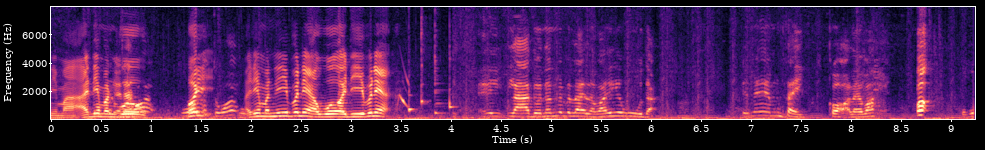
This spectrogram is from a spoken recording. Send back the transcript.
นี่มาไอ้นี่มันเดี๋เวิยวร์นะเฮ้ยตัวไอ้นี่มันนี่ปะเนี่ยเวิร์ไอดีปะเนี่ยไอ้ลาตัวนั้นไม่เป็นไรหรอวะไอ้อูดอะไอ้แม่มึงใส่เกาะอะไรวะโอ้โห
